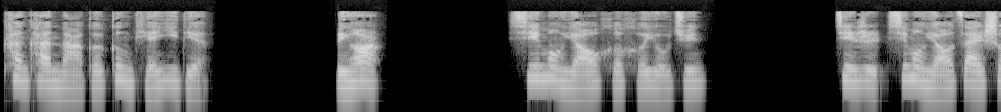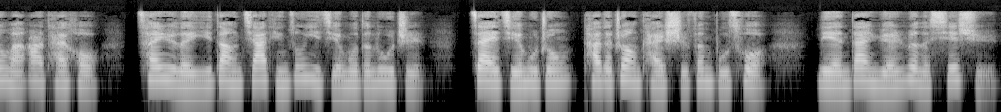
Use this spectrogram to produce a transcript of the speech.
看看哪个更甜一点。零二，奚梦瑶和何猷君。近日，奚梦瑶在生完二胎后，参与了一档家庭综艺节目的录制，在节目中，她的状态十分不错，脸蛋圆润了些许。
